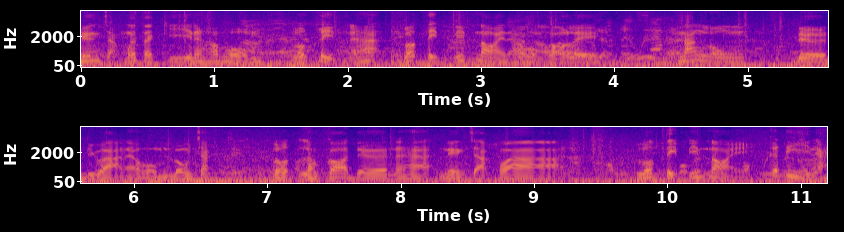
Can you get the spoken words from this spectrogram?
เนื่องจากเมื่อตะกี้นะครับผมรถติดนะฮะรถติดนิดหน่อยนะครับผมเขาเลยนั่งลงเดินดีกว่านะครับผมลงจากรถแล้วก็เดินนะฮะเนื่องจากว่ารถติดนิดหน่อยก็ดีนะ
